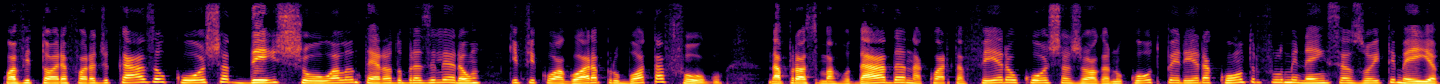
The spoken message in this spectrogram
Com a vitória fora de casa, o Coxa deixou a lanterna do Brasileirão, que ficou agora para o Botafogo. Na próxima rodada, na quarta-feira, o Coxa joga no Couto Pereira contra o Fluminense às 8h30.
